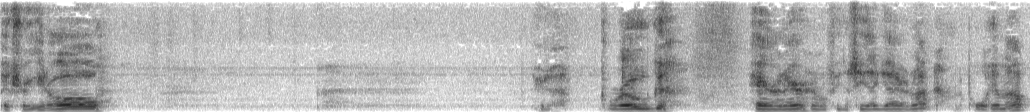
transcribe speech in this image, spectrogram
Make sure you get all There's a rogue hair in there. I don't know if you can see that guy or not. I'm going to pull him out.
